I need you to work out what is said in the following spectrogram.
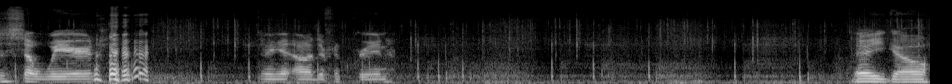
Just so weird. Doing it on a different screen. there you go.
